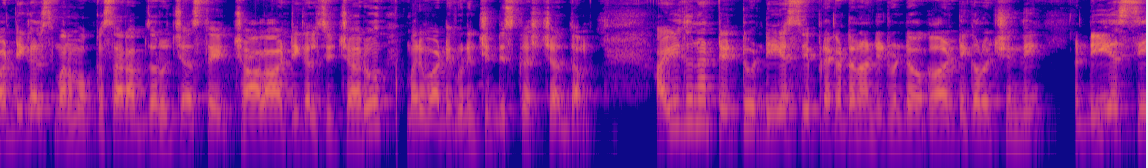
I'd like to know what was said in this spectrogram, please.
ఆర్టికల్స్ మనం ఒక్కసారి అబ్జర్వ్ చేస్తే చాలా ఆర్టికల్స్ ఇచ్చారు. మరి వాటి గురించి డిస్కస్ చేద్దాం. ఐదున టెట్టు డిఎస్సి ప్రకటన అనేటువంటి ఒక ఆర్టికల్ వచ్చింది. డిఎస్సి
